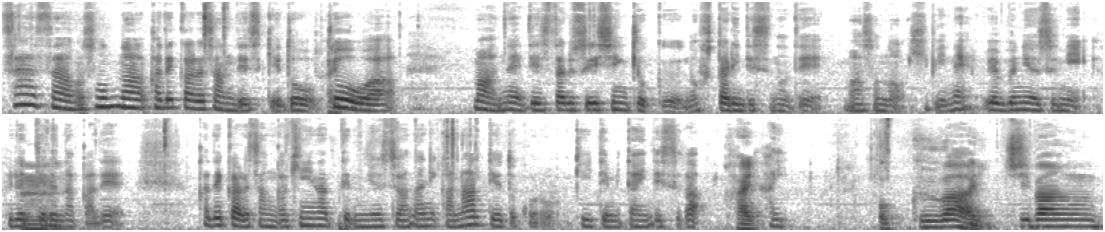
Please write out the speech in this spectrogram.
さあさあそんなカデカルさんですけど、今日はまあねデジタル推進局の2人ですので、まあ、その日々ねウェブニュースに触れてる中で、カデカルさんが気になってるニュースは何かなっていうところを聞いてみたいん。ですがはいはい僕は一番、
